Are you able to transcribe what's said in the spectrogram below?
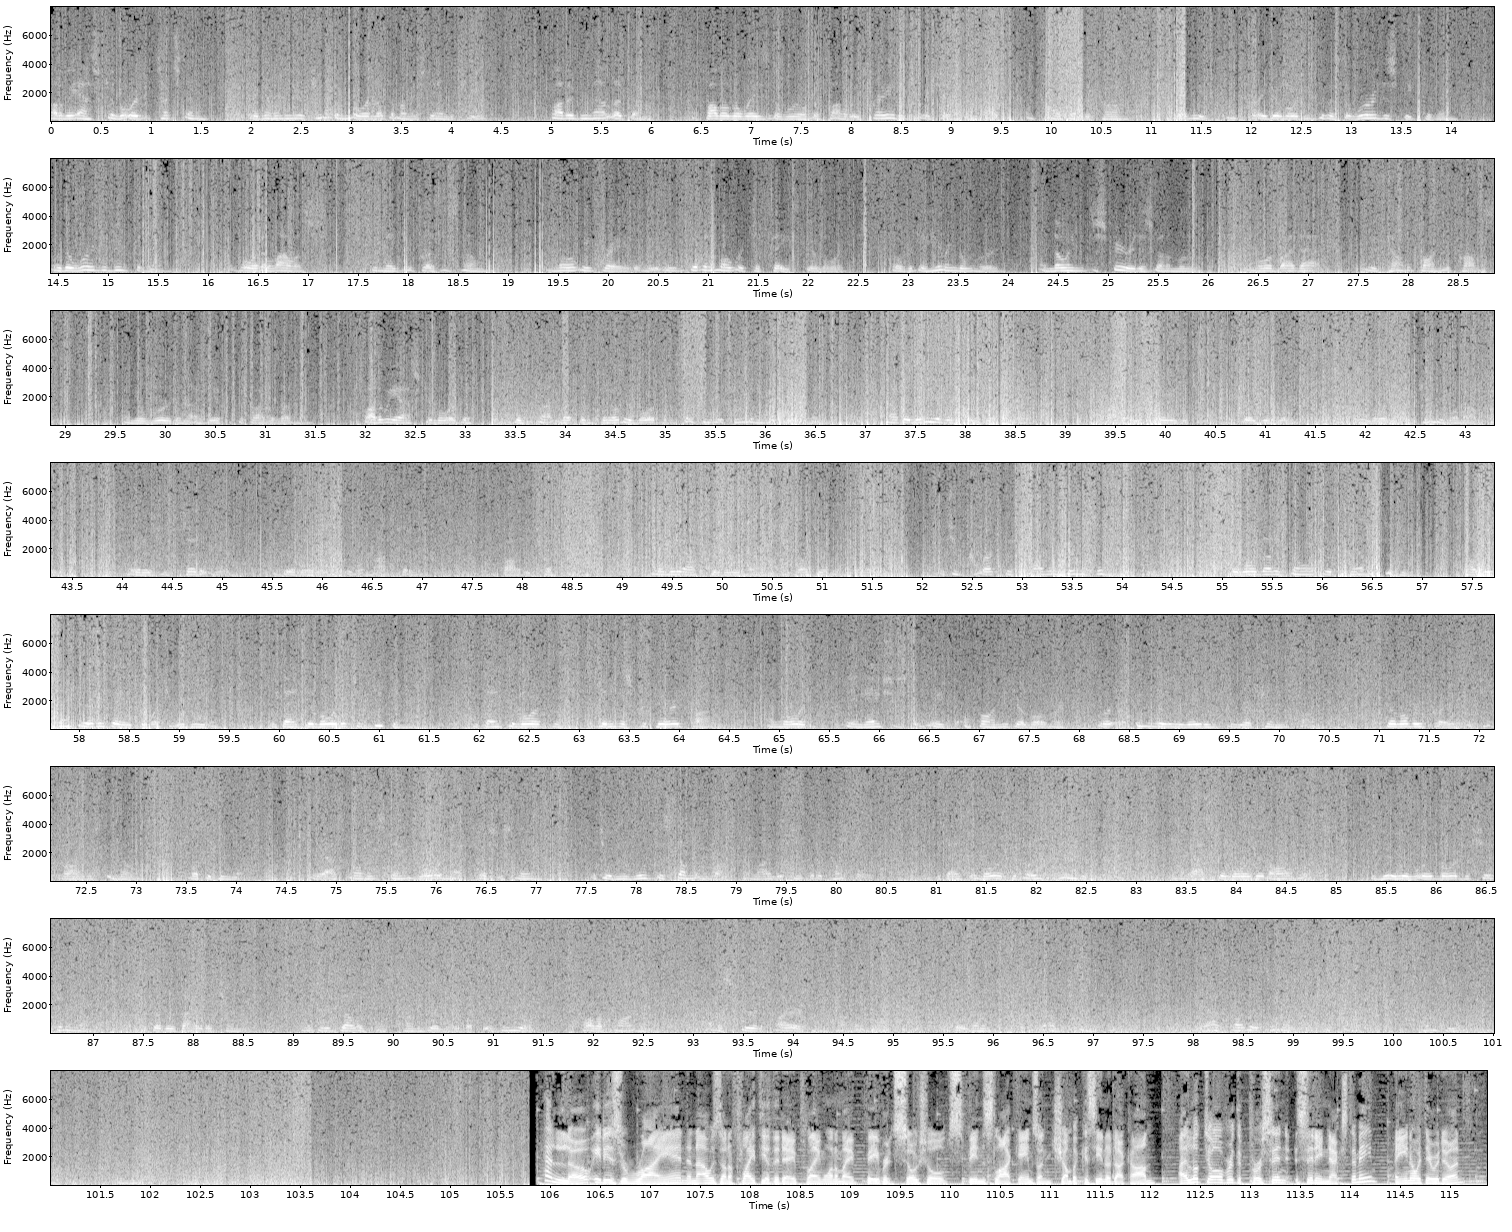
Father, we ask you, Lord, to touch them. They're going to be your kingdom, Lord. Let them understand the truth. Father, do not let them follow the ways of the world, but Father, we pray that you will show them and cause them to come. And we, pray, dear Lord, you give us the word to speak to them, or the word to do for them. Lord, allow us to make your presence known. And Lord, we pray that we, we've given them over to faith, dear Lord, over to hearing the word, and knowing that the Spirit is going to move. And Lord, by that, we count upon your promises and your word in Isaiah 55, 11. Father, we ask you, Lord, to does not let them fail, dear Lord, for the sake of your kingdom and your name. Not that any of us will get there. Father, we pray that you fulfill your will. And Lord, that the kingdom will not fail. Lord, as you said it would, dear Lord, it will not fail. Father, we trust you. Lord, we ask you, Lord, now that you watch over us, that you correct this Father, and bring us into the truth. Lord, let us know what you command us to do. Father, we thank you every day for what you're revealing. We thank you, Lord, that you're keeping us. Thank you, Lord, for getting us prepared, Father. And Lord, being anxious to wait upon you, dear Lord. We're, eagerly waiting for your appearing, Father. Dear Lord, we pray that you cause us to know what to do next. We ask all these things, Lord, in that precious name, that you remove the stumbling blocks and allow your people to come forward. We thank you, Lord, for those who you. And we ask you, Lord, that all of us to hear your word, Lord, be shaken and not with the desire to change. Let your zealousness come, Lord. Let your zeal fall upon them. Have a spirit of fire come upon them. That they want to understand you. We ask all this in the. In Jesus' Hello, it is Ryan, and I was on a flight the other day playing one of my favorite social spin slot games on chumbacasino.com. I looked over the person sitting next to me, and you know what they were doing?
